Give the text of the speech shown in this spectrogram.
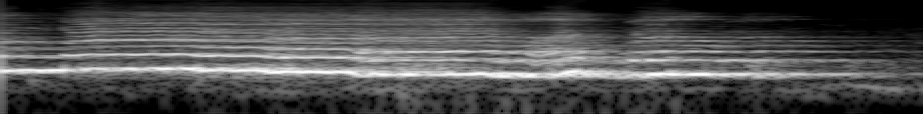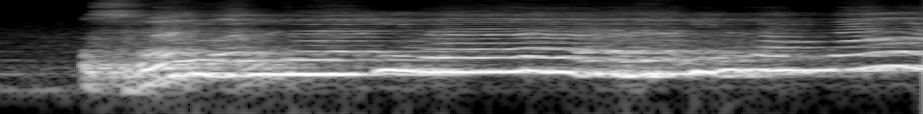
الله أكبر أشهد أن لا إله إلا الله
